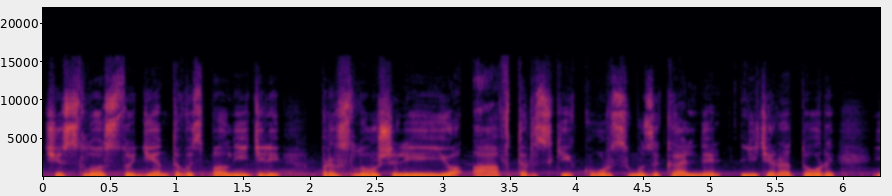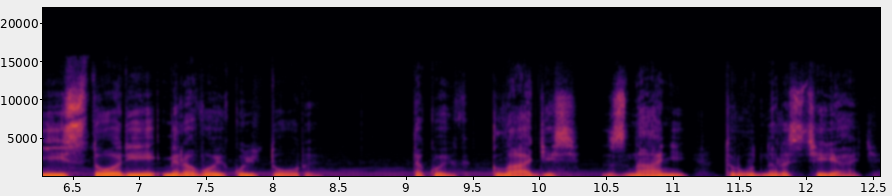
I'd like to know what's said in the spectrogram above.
число студентов-исполнителей прослушали ее авторский курс музыкальной литературы и истории мировой культуры. Такой кладезь знаний трудно растерять.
